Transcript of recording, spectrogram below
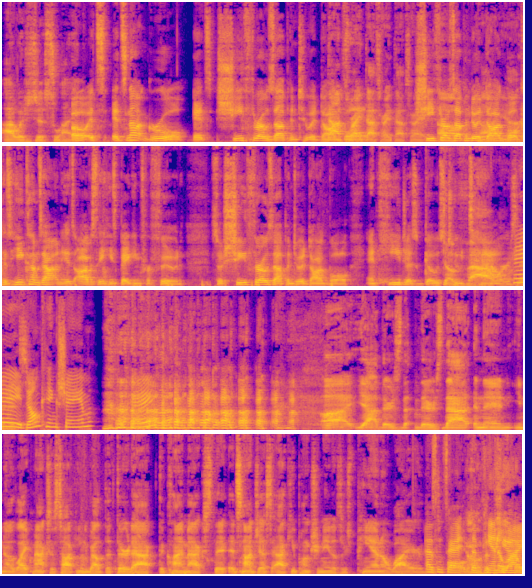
I was just like, Oh, it's it's not gruel. It's she throws up into a dog that's bowl. That's right, that's right, that's right. She throws Oh, up into a God, dog bowl yeah. because he comes out and he's obviously he's begging for food. So she throws up into a dog bowl and he just goes to town. Devours hey, don't king shame. Okay. uh yeah there's th- there's that and then you know like max is talking about the third act the climax there, it's not just acupuncture needles there's piano wire I was gonna say there's the, all- piano, piano wire.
